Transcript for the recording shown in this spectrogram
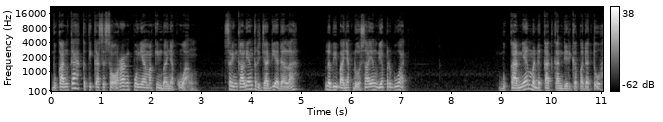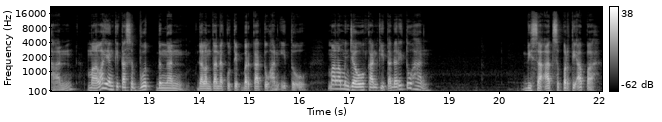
Bukankah ketika seseorang punya makin banyak uang, sering kali yang terjadi adalah lebih banyak dosa yang dia perbuat. Bukannya mendekatkan diri kepada Tuhan, malah yang kita sebut dengan dalam tanda kutip berkat Tuhan itu malah menjauhkan kita dari Tuhan. Di saat seperti apa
